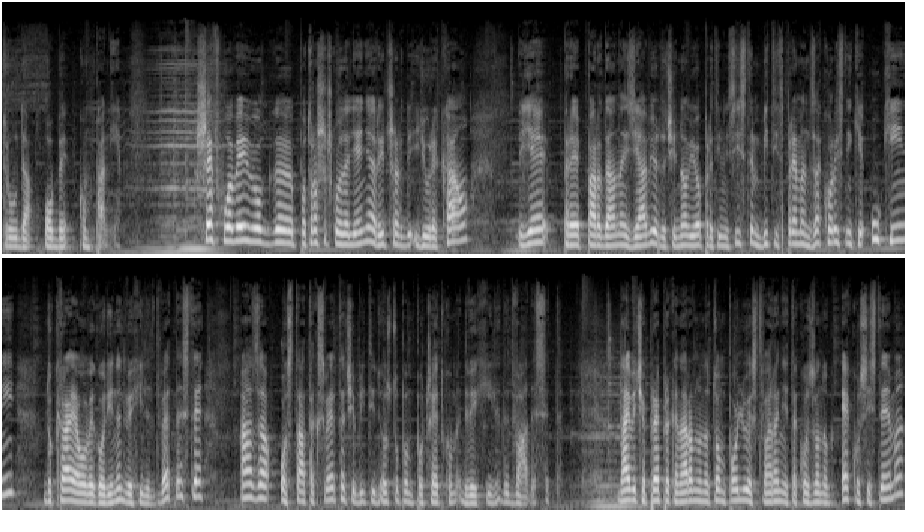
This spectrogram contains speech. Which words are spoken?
truda obe kompanije. Šef Huawei-ovog e, potrošačkog odaljenja Richard Jurekao je pre par dana izjavio da će novi operativni sistem biti spreman za korisnike u Kini do kraja ove godine 2019 a za ostatak sveta će biti dostupan početkom 2020. Najveća prepreka naravno na tom polju je stvaranje takozvanog ekosistema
